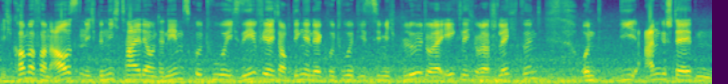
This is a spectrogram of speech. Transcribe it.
Ich komme von außen, ich bin nicht Teil der Unternehmenskultur, ich sehe vielleicht auch Dinge in der Kultur, die ziemlich blöd oder eklig oder schlecht sind und die Angestellten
